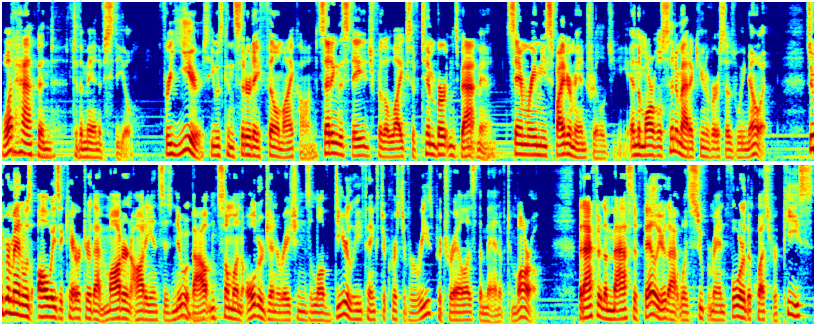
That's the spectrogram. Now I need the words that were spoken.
What happened to the Man of Steel? For years, he was considered a film icon, setting the stage for the likes of Tim Burton's Batman, Sam Raimi's Spider Man trilogy, and the Marvel Cinematic Universe as we know it. Superman was always a character that modern audiences knew about and someone older generations loved dearly thanks to Christopher Reeve's portrayal as the Man of Tomorrow. But after the massive failure that was Superman 4 The Quest for Peace,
